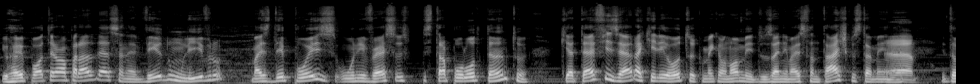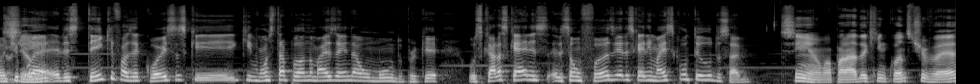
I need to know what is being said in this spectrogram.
E o Harry Potter é uma parada dessa, né? Veio de um livro, mas depois o universo extrapolou tanto que até fizeram aquele outro, como é que é o nome? Dos Animais Fantásticos também, né? É. Então, tipo, é, eles têm que fazer coisas que, que vão extrapolando mais ainda o mundo, porque os caras querem, eles são fãs e eles querem mais conteúdo, sabe? Sim, é uma parada que enquanto tiver,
